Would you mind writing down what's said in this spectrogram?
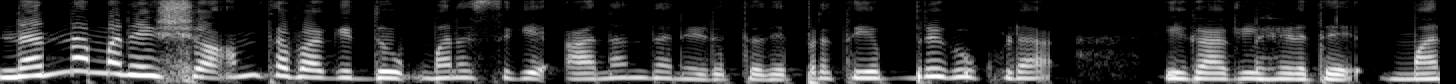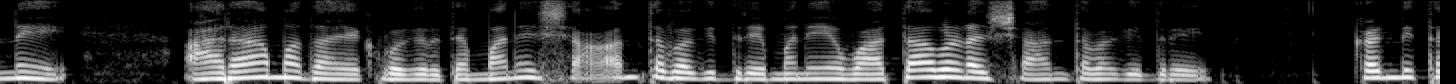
ನನ್ನ ಮನೆ ಶಾಂತವಾಗಿದ್ದು ಮನಸ್ಸಿಗೆ ಆನಂದ ನೀಡುತ್ತದೆ. ಪ್ರತಿಯೊಬ್ಬರಿಗೂ ಕೂಡ ಈಗಾಗಲೇ ಹೇಳಿದೆ, ಮನೆ ಆರಾಮದಾಯಕವಾಗಿರುತ್ತೆ. ಮನೆ ಶಾಂತವಾಗಿದ್ದರೆ, ಮನೆಯ ವಾತಾವರಣ ಶಾಂತವಾಗಿದ್ದರೆ ಖಂಡಿತ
